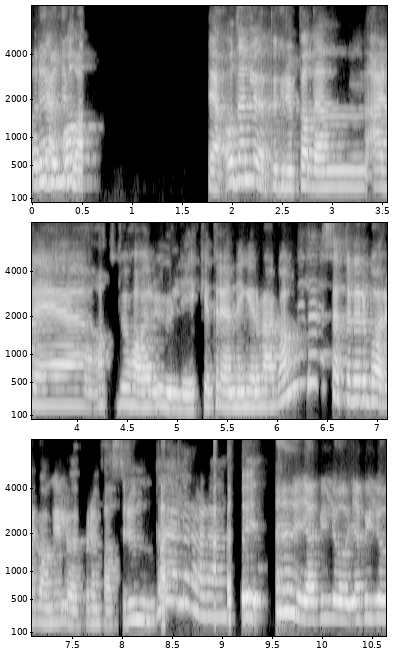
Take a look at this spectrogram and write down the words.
Og det er veldig ja, og, bra. Ja, og den løpegruppa, den, er det at du har ulike treninger hver gang, eller setter dere bare i gang i løper en fast runde, eller er det jeg vil, jo, jeg vil jo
